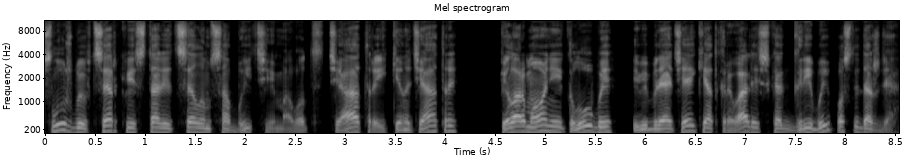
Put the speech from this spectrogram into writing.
Службы в церкви стали целым событием, а вот театры и кинотеатры, филармонии, клубы и библиотеки открывались как грибы после дождя.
